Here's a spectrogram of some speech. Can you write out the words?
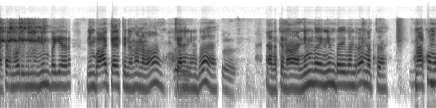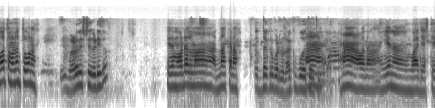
ಆಟ ನೋಡಿ ನಿಮ್ ನಿಮ್ ಬಗ್ಗೆ ನಿಮ್ ಬಾಳ್ ಕೇಳ್ತೀನಿ ಅಣ್ಣ ನಾವು ಚಾನಲ್ ನಿಮ್ದು. ಅದಕ್ಕ ನಾ ನಿಮ್ದು ನಿಮ್ ಬೈ ಬಂದ್ರ ಮತ್ತ ನಾಲ್ಕು ಮೂವತ್ತು ಮಾಡೋಣ ತಗೋಣ. ಮಾಡೋದು ಎಷ್ಟು ಗಾಡಿ ಇದು? ಇದು ಮಾಡೆಲ್ ನಾ ಹದ್ನಾಲ್ಕನ ಹದಿನಾಲ್ಕು ರೂಪಾಯಿ ನಾಲ್ಕು ಮೂವತ್ತು ಹೇಳ್ತಿದ್ದೀರಾ ಹಾ ಹೌದಣ್ಣ. ಏನು ಭಾಳ ಜಾಸ್ತಿ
